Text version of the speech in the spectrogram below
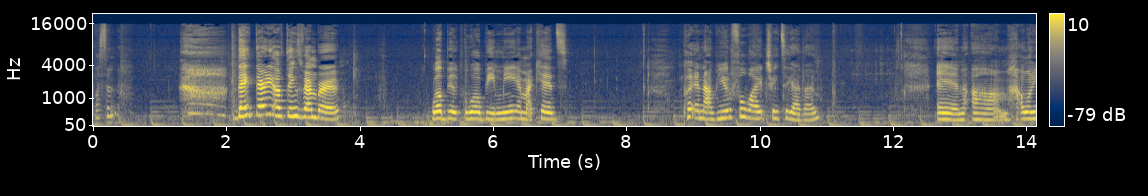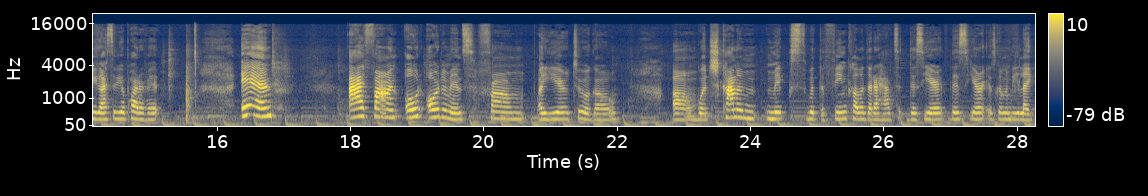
what's the day 30 of things November will be will be me and my kids putting our beautiful white tree together. And um, I want you guys to be a part of it. And I find old ornaments from a year or two ago, um, which kind of mixed with the theme color that I have this year. This year is going to be like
